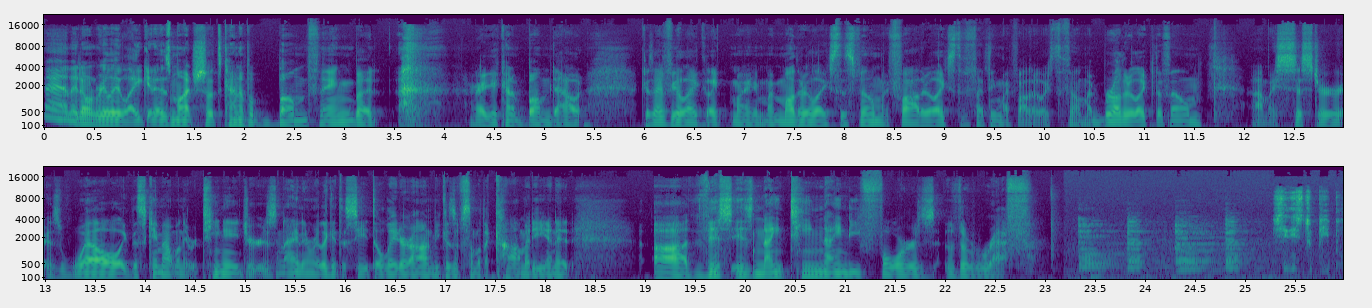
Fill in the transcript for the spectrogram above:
eh, they don't really like it as much, so it's kind of a bum thing. But I get kind of bummed out because I feel like like my my mother likes this film, my father likes the, I think my father likes the film, my brother liked the film. Uh, my sister as well. Like this came out when they were teenagers, and I didn't really get to see it till later on because of some of the comedy in it. Uh, this is 1994's The Ref. See these two people?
